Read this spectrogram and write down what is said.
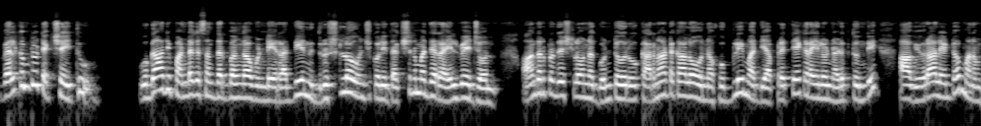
Welcome to tech Chaitu. Ugadi పండగ సందర్భంగా ఉండే రద్దీని దృష్టిలో ఉంచుకొని దక్షిణ మధ్య రైల్వే జోన్ ఆంధ్రప్రదేశ్లో ఉన్న గుంటూరు కర్ణాటకలో ఉన్న హుబ్లీ మధ్య ప్రత్యేక రైలు నడుపుతుంది. ఆ వివరాలేంటో మనం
